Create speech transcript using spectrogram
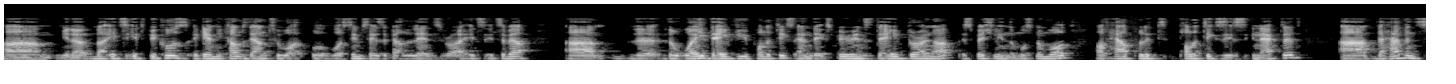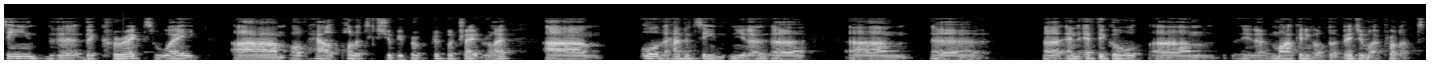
Um you know, but it's it's because again it comes down to what Wasim says about lens, right? It's it's about um, the the way they view politics and the experience they've grown up, especially in the Muslim world, of how polit- politics is enacted. Uh, they haven't seen the the correct way um, of how politics should be por- portrayed, right? Um, or they haven't seen, you know, uh, um, uh, uh, an ethical, um, you know, marketing of the Vegemite product.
